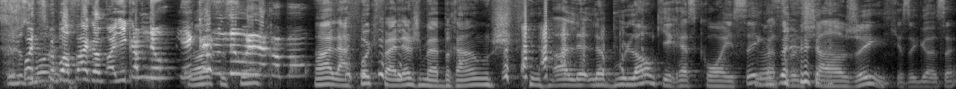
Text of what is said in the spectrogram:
C'est juste moi- pas faire comme. Ah, il est comme nous! Il est Ouais, c'est ça. robot! Ah, la fois qu'il fallait, je me branche. Ah, le, le boulon qui reste coincé quand tu veux le changer. Que c'est gossant.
